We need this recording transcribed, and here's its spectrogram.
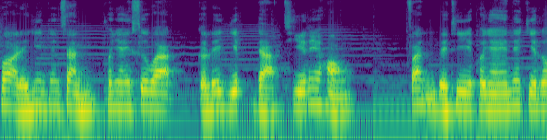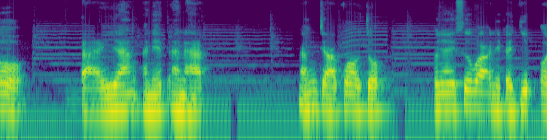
พ่อได้ยินจังสั้นพ่อใหญ่ซื้อว่าก็เลยหยิบดาบที่ในห้องฟันไปที่พ่อใหญ่นิจิโร่ตายย่างอเนจอนาถหลังจากพ่อจบ พ่อใหญ่ซื้อว่าอันี่ก็ยิบเอา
